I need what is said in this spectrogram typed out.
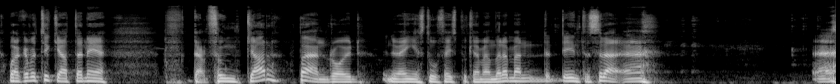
Och Jag kan väl tycka att den är den funkar på Android. Nu är jag ingen stor Facebook-användare, men det är inte sådär... Äh. Äh.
